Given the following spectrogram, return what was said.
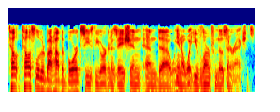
tell tell us a little bit about how the board sees the organization and uh, you know what you've learned from those interactions.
